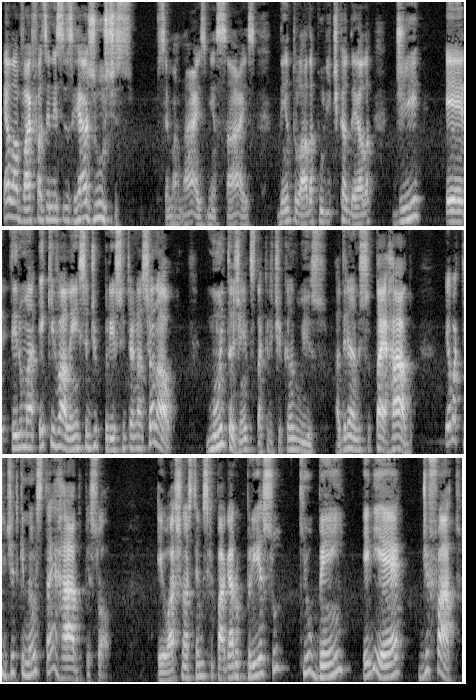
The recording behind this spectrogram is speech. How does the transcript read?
ela vai fazendo esses reajustes semanais, mensais, dentro lá da política dela de é, ter uma equivalência de preço internacional. Muita gente está criticando isso. Adriano, isso está errado? Eu acredito que não está errado, pessoal. Eu acho que nós temos que pagar o preço que o bem ele é de fato.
